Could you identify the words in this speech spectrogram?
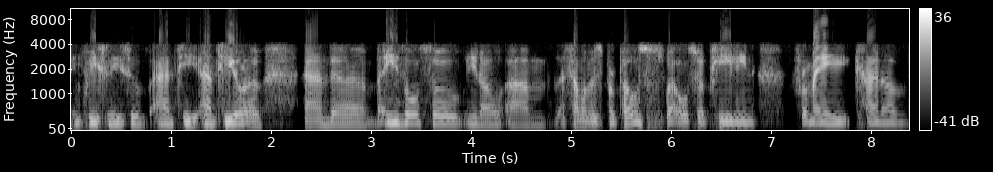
increasingly sort of anti anti euro, and uh, but he's also you know um, some of his proposals were also appealing from a kind of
